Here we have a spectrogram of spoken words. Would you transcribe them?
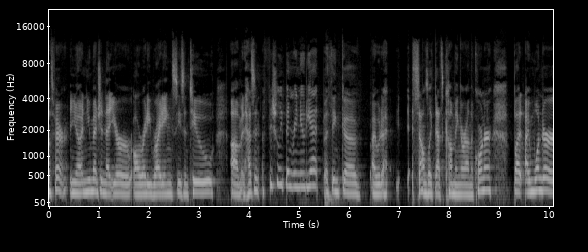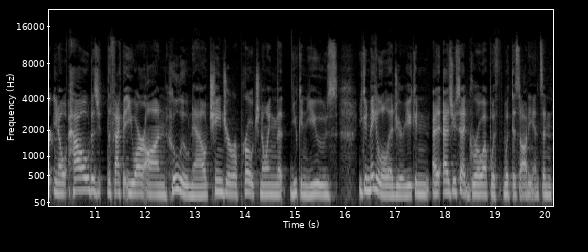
that's fair. You know, and you mentioned that you're already writing season two. Um, it hasn't officially been renewed yet. I think uh, I would. It sounds like that's coming around the corner. But I wonder, you know, how does the fact that you are on Hulu now change your approach, knowing that you can use, you can make it a little edgier. You can, as you said, grow up with with this audience. And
